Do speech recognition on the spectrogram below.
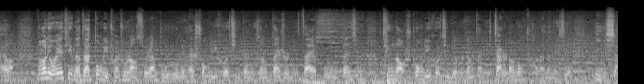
开了。那么六 AT 呢，在动力传输上虽然不如那台双离合器变速箱，但是你再也不用担心听到双离合器变速箱在你驾驶当中传来的那些异响。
